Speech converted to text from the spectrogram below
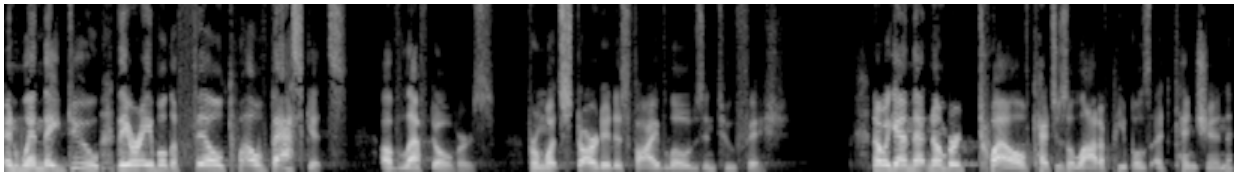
And when they do, they are able to fill 12 baskets of leftovers from what started as five loaves and two fish. Now, again, that number 12 catches a lot of people's attention.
